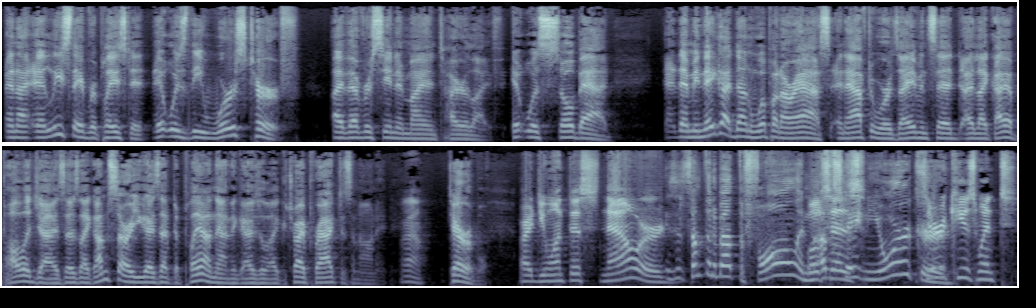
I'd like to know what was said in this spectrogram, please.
and I, at least they've replaced it. It was the worst turf I've ever seen in my entire life. It was so bad. I mean, they got done whooping our ass, and afterwards, I even said, "I like, I apologized." I was like, "I'm sorry, you guys have to play on that." And the guys are like, "Try practicing on it." Wow. Terrible. All right, do you want this now or Is it something about the fall and Well, upstate New York? Or? Syracuse went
